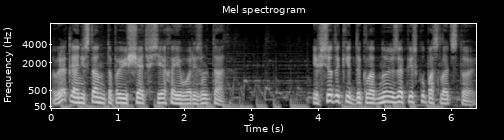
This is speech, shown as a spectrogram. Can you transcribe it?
Вряд ли они станут оповещать всех о его результатах. И все-таки докладную записку послать стоит.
